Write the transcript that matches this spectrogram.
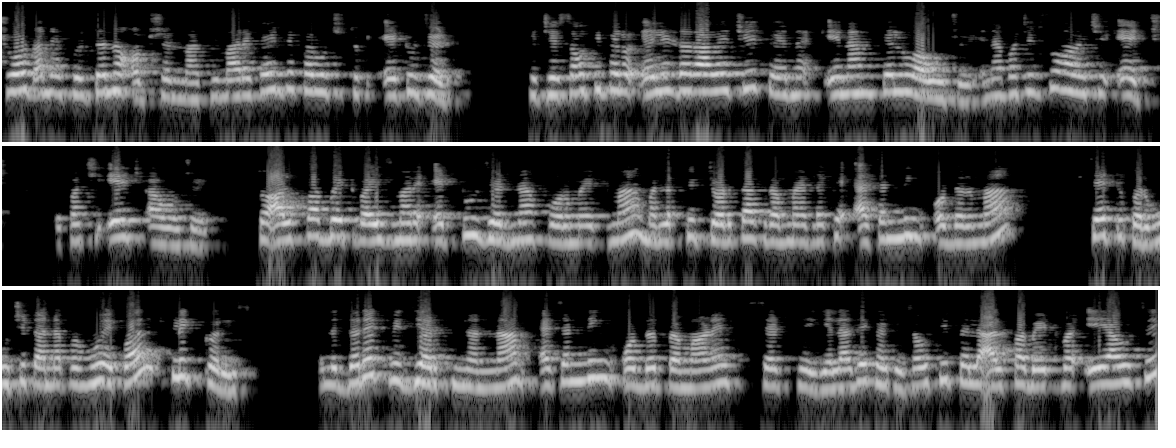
શોર્ટ અને ફિલ્ટરના ઓપ્શનમાંથી મારે કઈ રીતે કરવું છે તો કે એ ટુ ઝેડ કે જે સૌથી પહેલો એ લીડર આવે છે તો એને એ નામ પહેલું આવવું જોઈએ. એના પછી શું આવે છે? એચ તો પછી એચ આવવો જોઈએ. તો આલ્ફાબેટ વાઇઝ મારે એ ટુ ઝેડ ના ફોર્મેટમાં મતલબ કે ચડતા ક્રમમાં એટલે કે એસેન્ડિંગ ઓર્ડરમાં સેટ કરવું છે. તેના પર હું એકવાર ક્લિક કરીશ. એટલે દરેક વિદ્યાર્થીના નામ એસેન્ડિંગ ઓર્ડર પ્રમાણે સેટ થઈ ગયેલા દેખાય છે. સૌથી પહેલા આલ્ફાબેટમાં એ આવશે,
